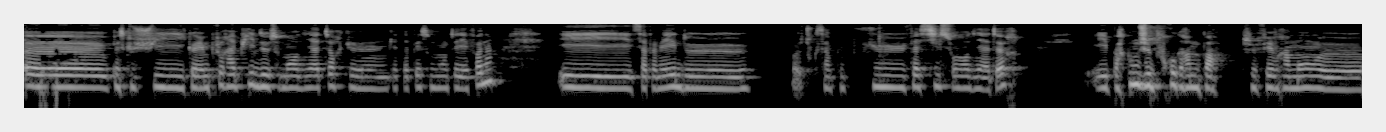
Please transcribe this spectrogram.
parce que je suis quand même plus rapide sur mon ordinateur qu'à taper sur mon téléphone. Et ça permet de. je trouve que c'est un peu plus facile sur l'ordinateur. Et par contre, je ne programme pas. Je fais vraiment euh,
